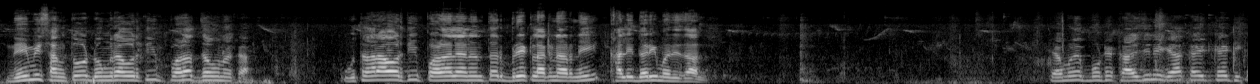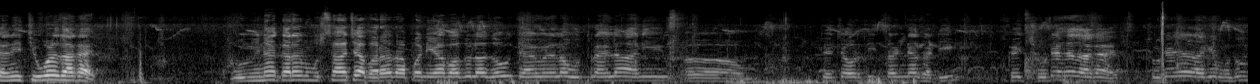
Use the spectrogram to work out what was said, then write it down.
नेहमी सांगतो डोंगरावरती पळत जाऊ नका. उतारावरती पळाल्यानंतर ब्रेक लागणार नाही खाली दरीमध्ये जाल. त्यामुळे मोठ्या काळजीने घ्या काही काही ठिकाणी चिवळ जागा आहेत विनाकारण उत्साहाच्या भरात आपण या बाजूला जाऊ त्यावेळेला उतरायला आणि त्याच्यावरती चढण्यासाठी काही छोट्याशा जागा आहेत. छोट्याशा जागेमधून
